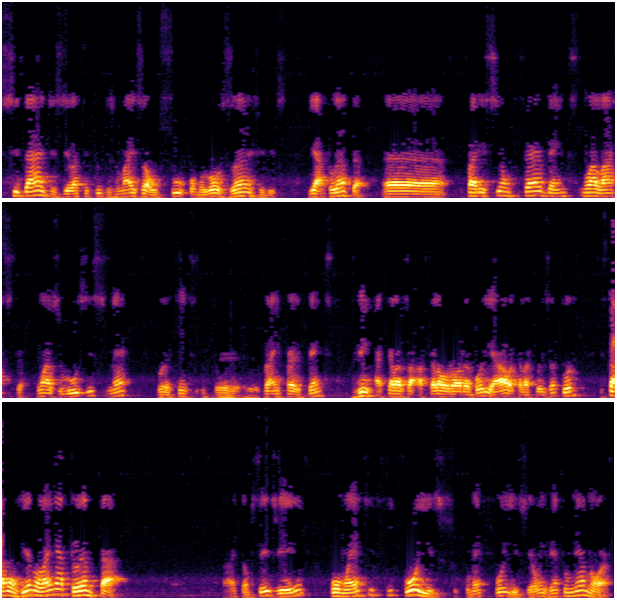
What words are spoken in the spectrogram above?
cidades de latitudes mais ao sul, como Los Angeles e Atlanta, é, pareciam Fairbanks, no Alasca, com as luzes né, é, vai em Fairbanks, vê aquelas, aquela aurora boreal, aquela coisa toda, estavam vendo lá em Atlanta. Tá? Então, vocês verem como é que ficou isso, como é que foi isso. É um evento menor.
